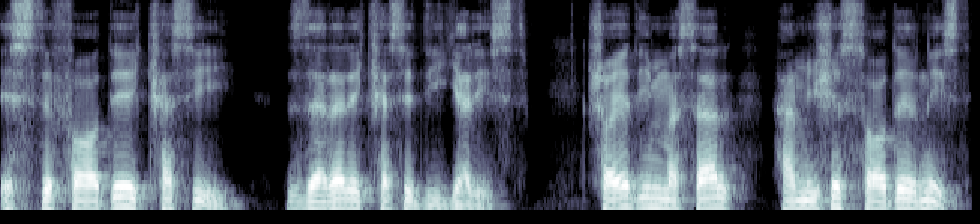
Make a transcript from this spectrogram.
استفاده کسی ضرر کس دیگری است. شاید این مثل همیشه صادق نیست.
